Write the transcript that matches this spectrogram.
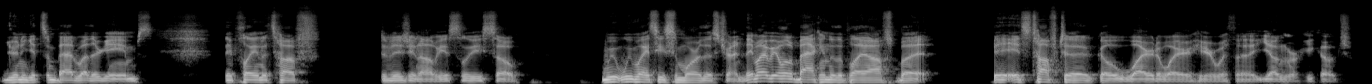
You're going to get some bad weather games. They play in a tough division, obviously. So we, we might see some more of this trend. They might be able to back into the playoffs, but it, it's tough to go wire to wire here with a young rookie coach.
